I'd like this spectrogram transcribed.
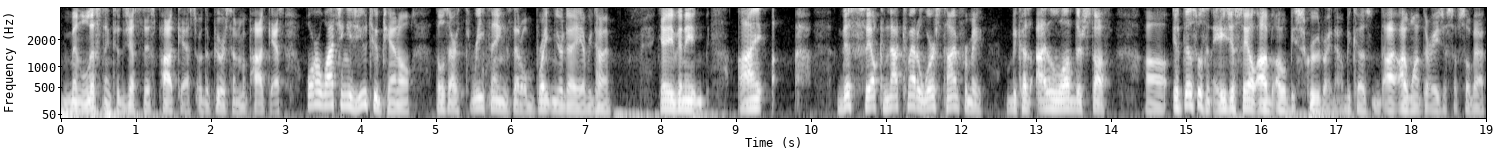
been listening to the Just Disc podcast or the Pure Cinema podcast or watching his YouTube channel, those are three things that'll brighten your day every time. Yeah, Vinny, I this sale cannot come at a worse time for me because I love their stuff. Uh, if this was an Asia sale, I, I would be screwed right now because I, I want their Asia stuff so bad.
